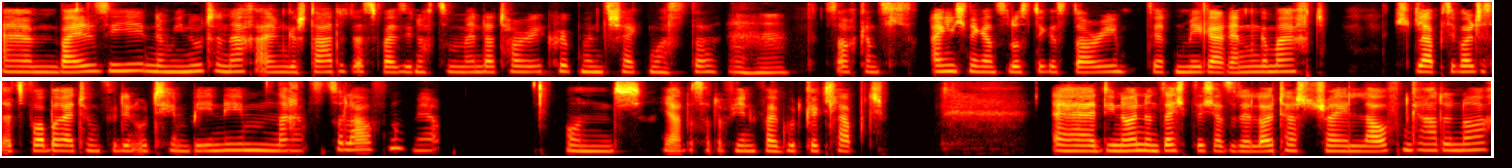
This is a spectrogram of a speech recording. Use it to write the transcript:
Ähm, weil sie eine Minute nach allen gestartet ist, weil sie noch zum Mandatory Equipment Check musste. Mhm. Ist auch ganz, eigentlich eine ganz lustige Story. Sie hat ein mega Rennen gemacht. Ich glaube, sie wollte es als Vorbereitung für den UTMB nehmen, nachts zu laufen. Ja. Und ja, das hat auf jeden Fall gut geklappt. Äh, die 69, also der Leuters Trail, laufen gerade noch.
